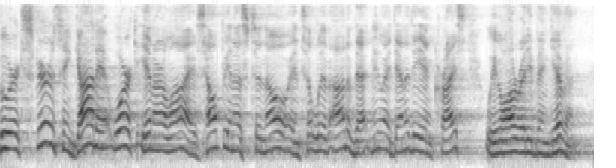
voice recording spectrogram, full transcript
who are experiencing God at work in our lives, helping us to know and to live out of that new identity in Christ we've already been given.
